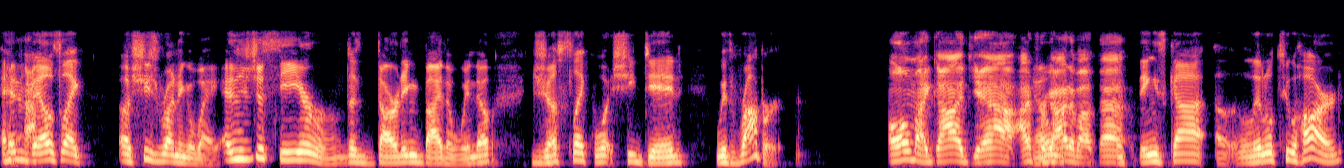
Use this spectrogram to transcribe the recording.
and Vale's like, oh, she's running away, and you just see her just darting by the window, just like what she did with Robert. Oh my god, yeah, I No. forgot about that. Things got a little too hard.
